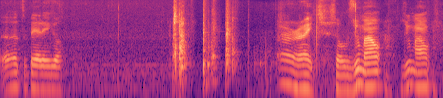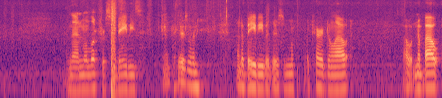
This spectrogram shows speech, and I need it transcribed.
Uh, that's a bad angle. Alright, so zoom out, zoom out, and then we'll look for some babies. There's one, not a baby, but there's some, a cardinal out out and about.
